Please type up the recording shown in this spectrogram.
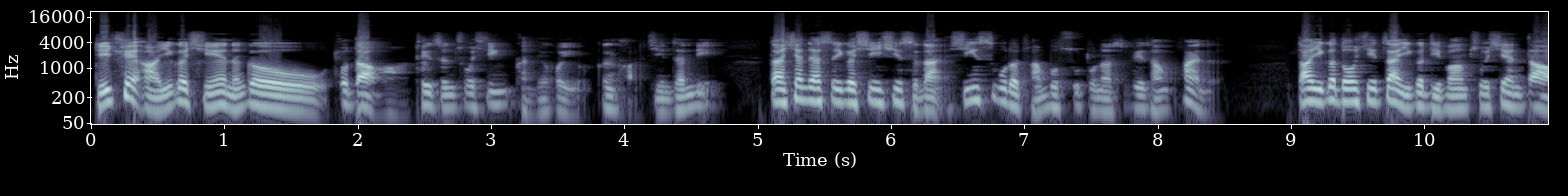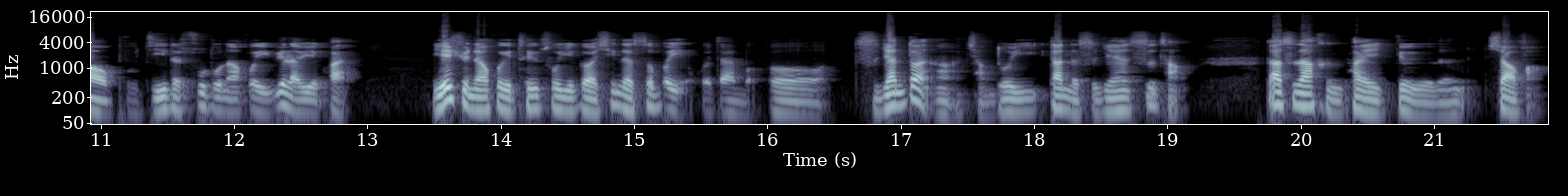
的确啊，一个企业能够做到啊推陈出新，肯定会有更好的竞争力。但现在是一个信息时代，新事物的传播速度呢是非常快的。当一个东西在一个地方出现到普及的速度呢会越来越快，也许呢会推出一个新的设备，会在某个时间段啊抢夺一段的时间市场，但是呢很快就有人效仿，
